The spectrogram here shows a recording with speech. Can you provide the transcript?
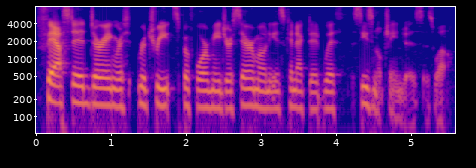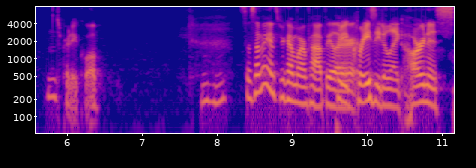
fasted during re- retreats before major ceremonies connected with seasonal changes as well. That's pretty cool. Mm-hmm. So something that's become more popular. Pretty crazy to like harness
